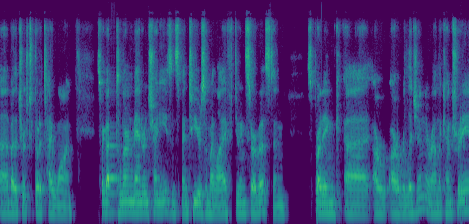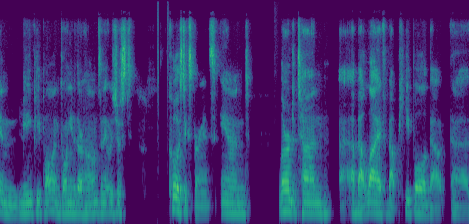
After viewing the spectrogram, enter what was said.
uh, by the church to go to Taiwan. So I got to learn Mandarin Chinese and spend two years of my life doing service and spreading uh, our, our religion around the country and meeting people and going into their homes. And it was just coolest experience and learned a ton uh, about life, about people, about uh,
